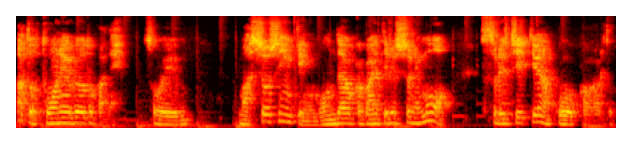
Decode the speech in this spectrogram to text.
あと、糖尿病とかね、そういう末梢神経に問題を抱えている人にも、ストレッチっていうのは効果があると。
